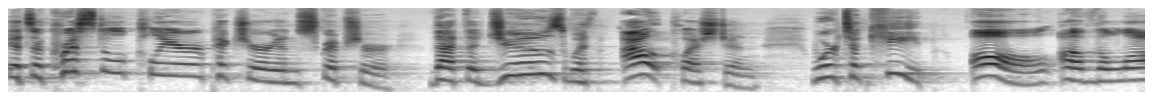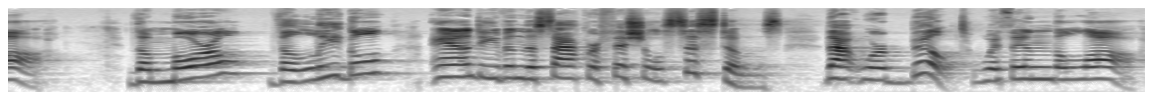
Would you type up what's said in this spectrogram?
It's a crystal clear picture in Scripture that the Jews, without question, were to keep all of the law the moral, the legal, and even the sacrificial systems that were built within the law.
